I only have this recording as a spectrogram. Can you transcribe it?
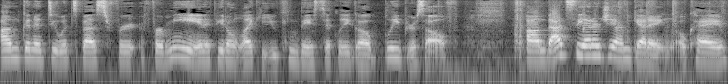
I'm gonna do what's best for for me, and if you don't like it, you can basically go bleep yourself. Um, that's the energy I'm getting. Okay.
